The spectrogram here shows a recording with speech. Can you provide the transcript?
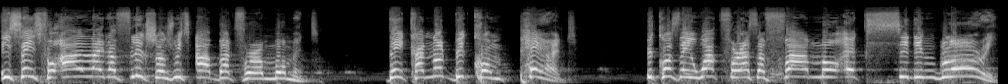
He says, For our light afflictions, which are but for a moment, they cannot be compared because they work for us a far more exceeding glory.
